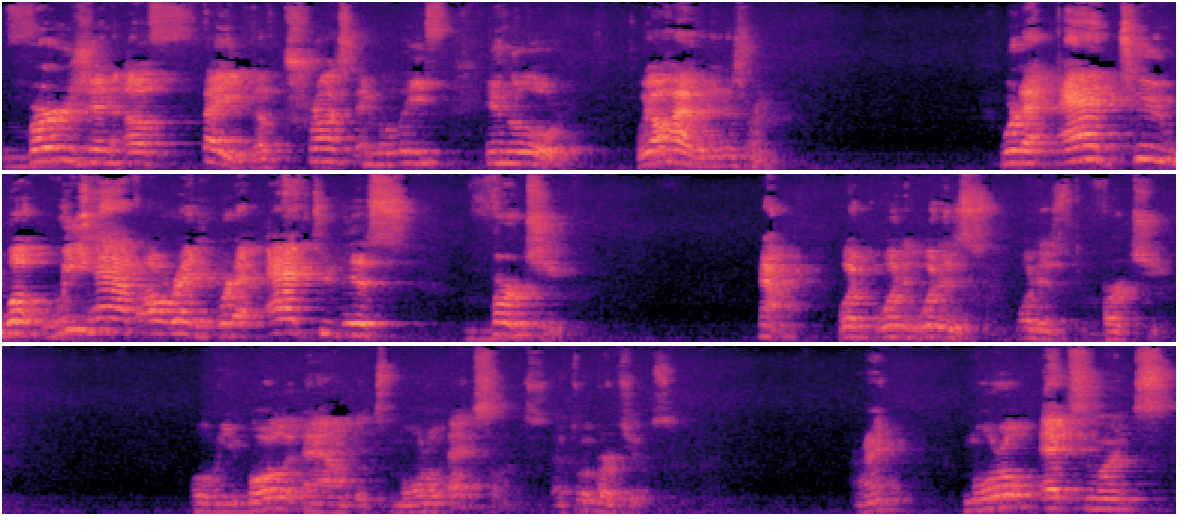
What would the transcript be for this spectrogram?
version of faith, of trust and belief in the Lord. We all have it in this room. We're to add to what we have already. We're to add to this virtue. Now, what, what, what, is, what is virtue? Well, when you boil it down, it's moral excellence. That's what virtue is. Right? Moral excellence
